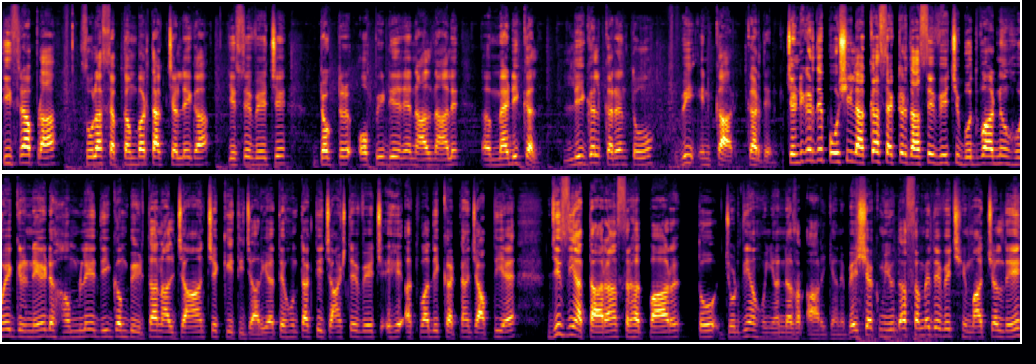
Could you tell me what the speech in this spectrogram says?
ਤੀਸਰਾ ਪੜਾਅ 16 ਸਤੰਬਰ ਤੱਕ ਚੱਲੇਗਾ, ਜਿਸ ਦੇ ਵਿੱਚ ਡਾਕਟਰ ਓਪੀਡੀ ਦੇ ਨਾਲ ਨਾਲ ਮੈਡੀਕਲ ਲੀਗਲ ਕਰਨ ਤੋਂ ਵੀ ਇਨਕਾਰ ਕਰ ਦੇਣਗੇ। ਚੰਡੀਗੜ੍ਹ ਦੇ ਪੋਸ਼ੀ ਇਲਾਕਾ ਸੈਕਟਰ 10 ਦੇ ਵਿੱਚ ਬੁੱਧਵਾਰ ਨੂੰ ਹੋਏ ਗ੍ਰੇਨੇਡ ਹਮਲੇ ਦੀ ਗੰਭੀਰਤਾ ਨਾਲ ਜਾਂਚ ਕੀਤੀ ਜਾ ਰਹੀ ਹੈ ਤੇ ਹੁਣ ਤੱਕ ਦੀ ਜਾਂਚ ਦੇ ਵਿੱਚ ਇਹ ਅਤਵਾਦੀ ਘਟਨਾ ਜਾਪਦੀ ਹੈ, ਜਿਸ ਦੀਆਂ ਤਾਰਾਂ ਸਰਹੱਦ ਪਾਰ ਤੋਂ ਜੁੜਦੀਆਂ ਹੋਈਆਂ ਨਜ਼ਰ ਆ ਰਹੀਆਂ ਨੇ। ਬੇਸ਼ੱਕ ਮੌਜੂਦਾ ਸਮੇਂ ਦੇ ਵਿੱਚ ਹਿਮਾਚਲ ਦੇ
